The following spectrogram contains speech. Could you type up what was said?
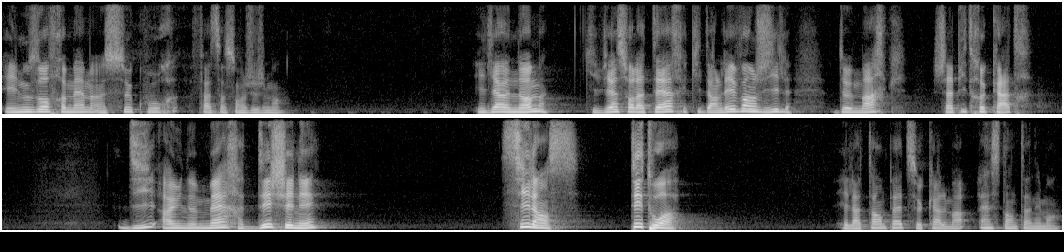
Et il nous offre même un secours face à son jugement. Il y a un homme qui vient sur la terre et qui, dans l'évangile de Marc, chapitre 4, dit à une mère déchaînée, Silence, tais-toi. Et la tempête se calma instantanément,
